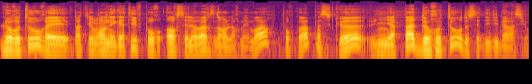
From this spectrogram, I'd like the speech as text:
Le retour est particulièrement négatif pour Hors et Loers dans leur mémoire. Pourquoi? Parce qu'il n'y a pas de retour de cette délibération.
